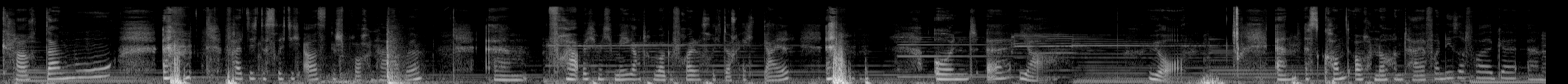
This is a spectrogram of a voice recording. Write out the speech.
Kardamom, falls ich das richtig ausgesprochen habe. Ähm, habe ich mich mega drüber gefreut, das riecht auch echt geil. und äh, ja, ja. Ähm, es kommt auch noch ein Teil von dieser Folge. Ähm,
